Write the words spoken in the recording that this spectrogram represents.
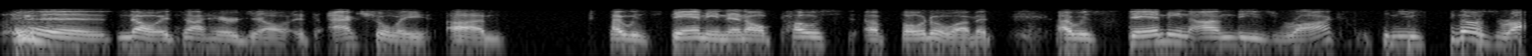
no, it's not hair gel. It's actually um, I was standing, and I'll post a photo of it. I was standing on these rocks. Can you see those rocks?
